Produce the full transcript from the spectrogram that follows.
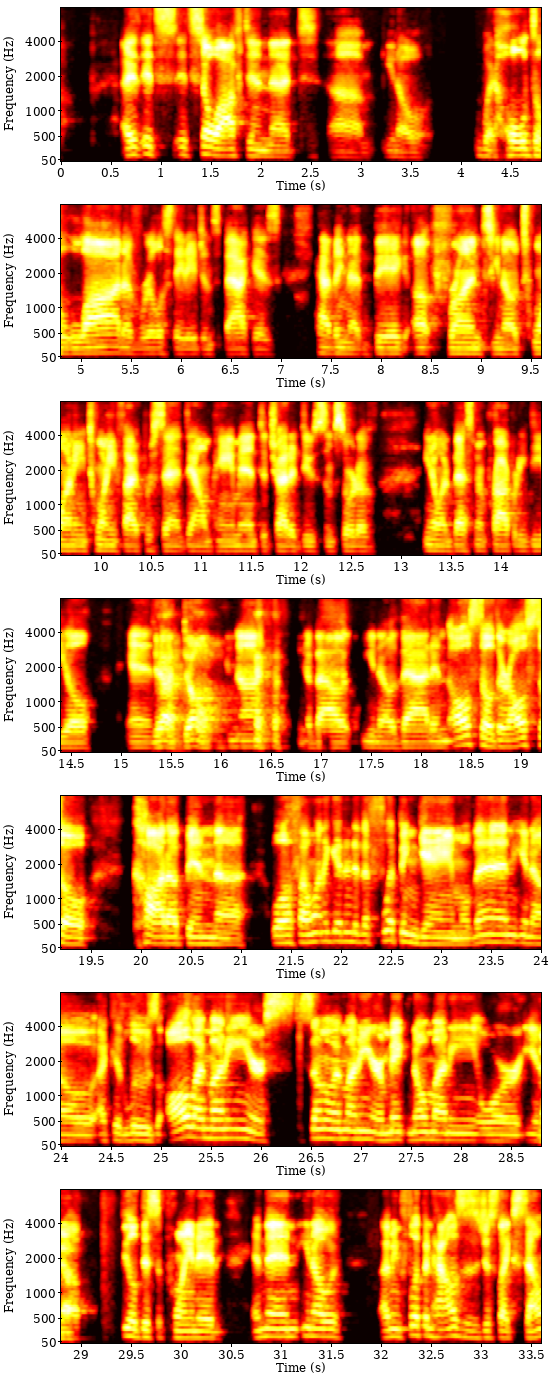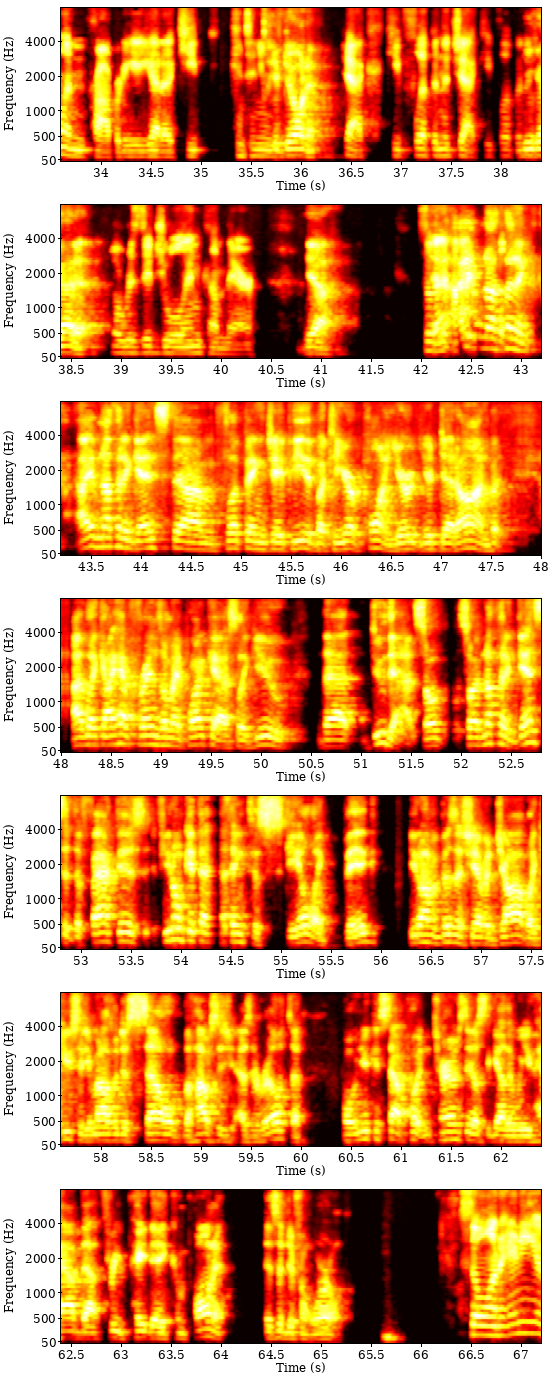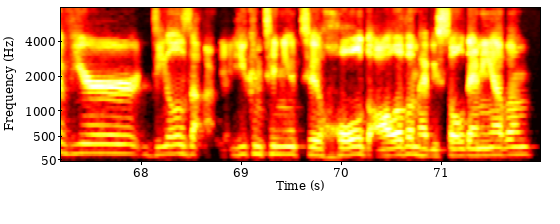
it's it's so often that um, you know what holds a lot of real estate agents back is having that big upfront you know 20 25% down payment to try to do some sort of you know investment property deal and yeah don't. not about you know that. And also they're also caught up in uh, well if i want to get into the flipping game well then you know i could lose all my money or some of my money or make no money or you know feel disappointed. And then, you know, I mean, flipping houses is just like selling property. You got to keep continuing. Keep doing it. Check. Keep flipping the check. Keep flipping. You got it. No residual income there. Yeah. So I have nothing. I have nothing against um, flipping JP, but to your point, you're you're dead on. But I like I have friends on my podcast like you that do that. So so I have nothing against it. The fact is, if you don't get that thing to scale like big, you don't have a business, you have a job. Like you said, you might as well just sell the houses as a realtor. But when you can start putting terms deals together where you have that three payday component, it's a different world. So, on any of your deals, you continue to hold all of them. Have you sold any of them?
